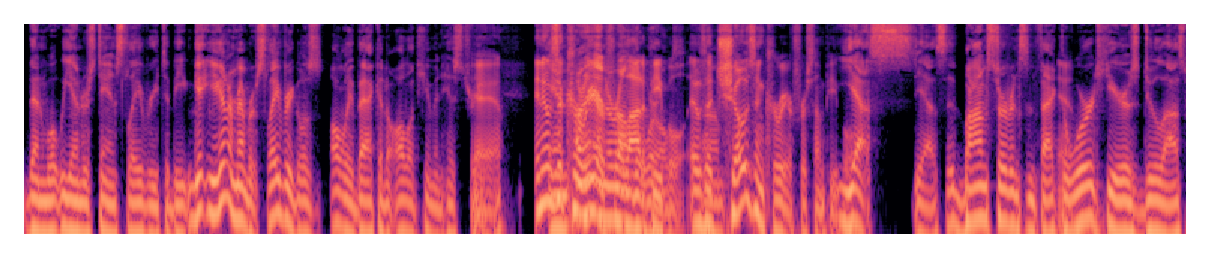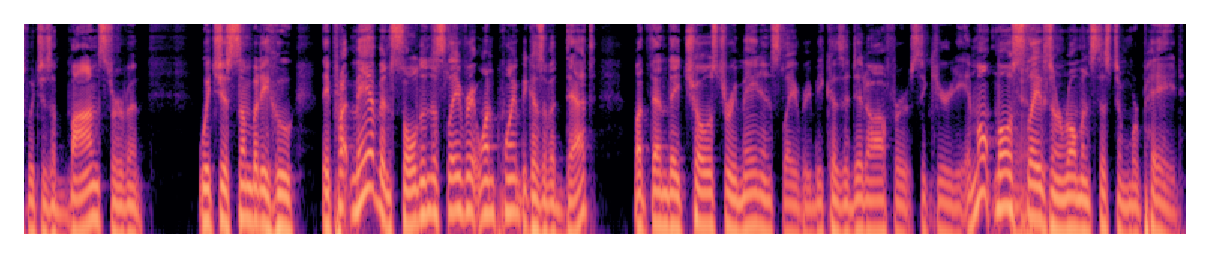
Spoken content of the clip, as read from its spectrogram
than what we understand slavery to be you got to remember slavery goes all the way back into all of human history yeah, yeah. And it was And- a career and for a lot of people. It was a Um, chosen career for some people. yes yes bond servants in fact Yeah. the word here is doulos which is a bond servant which is somebody who they pro- may have been sold into slavery at one point because of a debt but then they chose to remain in slavery because it did offer security and mo- most Yeah. slaves in a roman system were paid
